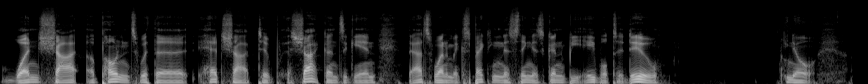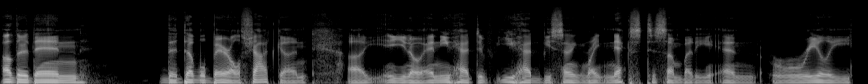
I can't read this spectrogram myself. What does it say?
one shot opponents with a headshot to with shotguns again. That's what I'm expecting this thing is going to be able to do. You know, other than the double barrel shotgun, uh, you know, and you had to you had to be standing right next to somebody and really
